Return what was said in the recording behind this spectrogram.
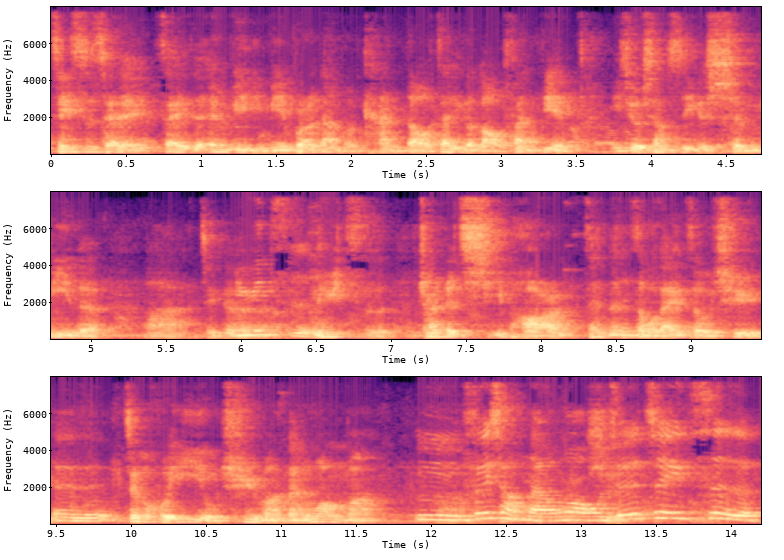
这次在在这 MV 里面，不知道大家有没有看到，在一个老饭店，你就像是一个神秘的啊，这个女子女子穿着旗袍在那走来走去。对对。这个回忆有趣吗？难忘吗？嗯，非常难忘。我觉得这一次，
